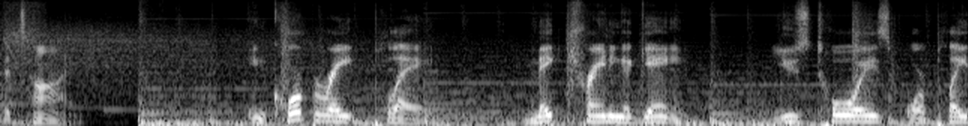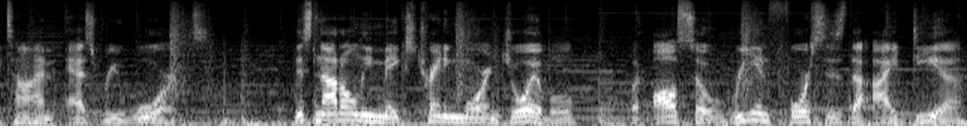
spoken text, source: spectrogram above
the time. Incorporate play. Make training a game. Use toys or playtime as rewards. This not only makes training more enjoyable, but also reinforces the idea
